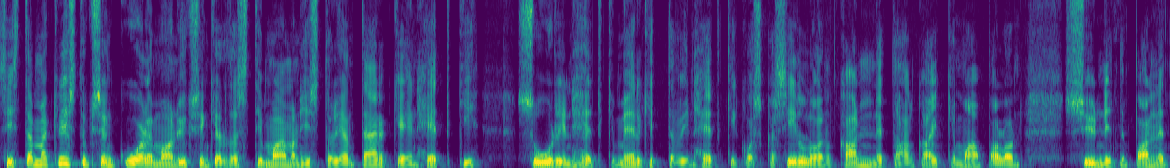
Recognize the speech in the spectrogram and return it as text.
Siis tämä Kristuksen kuolema on yksinkertaisesti maailmanhistorian tärkein hetki – suurin hetki, merkittävin hetki, koska silloin kannetaan kaikki maapallon synnit, ne, pannet,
